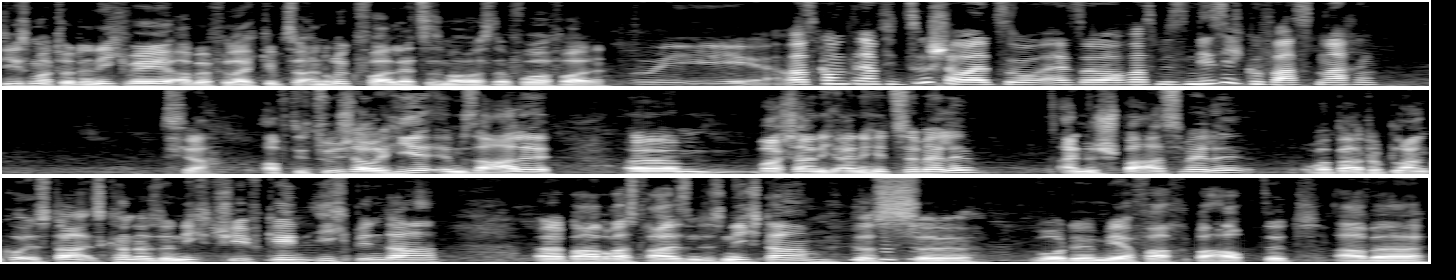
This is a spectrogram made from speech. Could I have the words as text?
Diesmal tut er nicht weh, aber vielleicht gibt es ja einen Rückfall. Letztes Mal war es der Vorfall. Ui. Was kommt denn auf die Zuschauer zu? Also auf was müssen die sich gefasst machen? Tja, auf die Zuschauer hier im Saale ähm, wahrscheinlich eine Hitzewelle, eine Spaßwelle. Roberto Blanco ist da. Es kann also nichts schiefgehen. Ich bin da. Äh, Barbara Streisand ist nicht da. Das äh, wurde mehrfach behauptet. Aber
